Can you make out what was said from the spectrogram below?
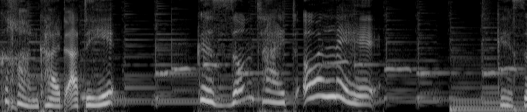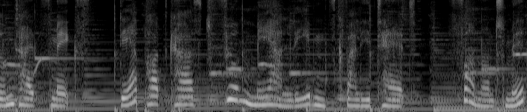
Krankheit ade. Gesundheit ole. Gesundheitsmix, der Podcast für mehr Lebensqualität. Von und mit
